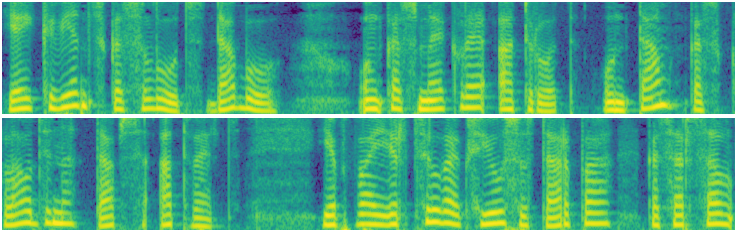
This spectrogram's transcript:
Ja ik viens, kas lūdz, dabū, un kas meklē, atrod, un tam, kas klaudzina, taps atvērts. Jeb vai ir cilvēks jūsu starpā, kas ar sav,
